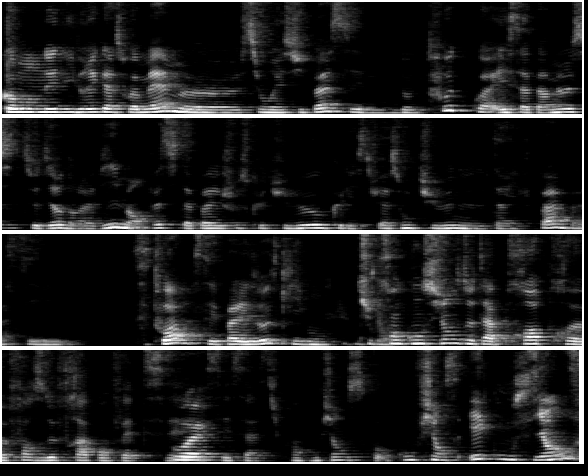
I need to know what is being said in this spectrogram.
comme on est livré qu'à soi-même, si on réussit pas, c'est notre faute. quoi. Et ça permet aussi de se dire dans la vie, ben, en fait, si t'as pas les choses que tu veux ou que les situations que tu veux ne t'arrivent pas, bah, c'est c'est toi, c'est pas les autres qui vont. Tu prends conscience de ta propre euh, force de frappe en fait. C'est ouais. ça. Tu prends confiance, confiance et conscience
